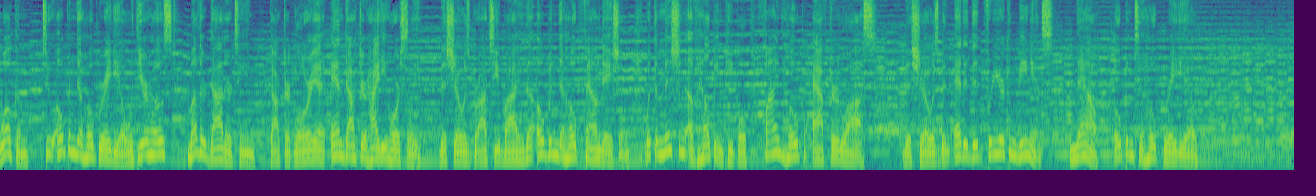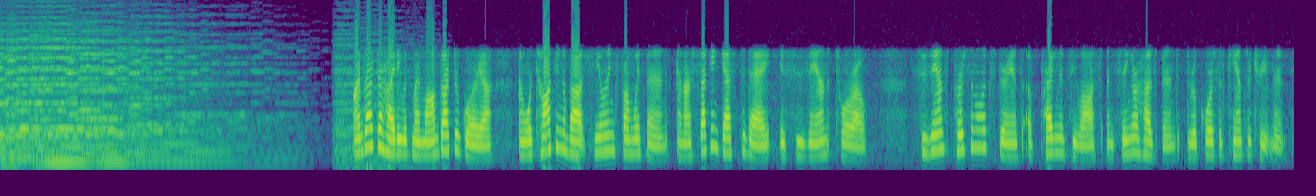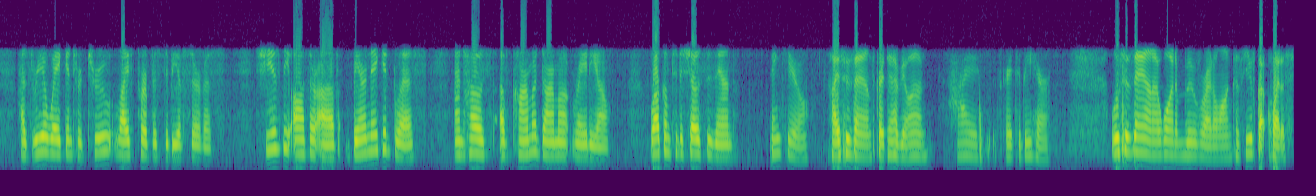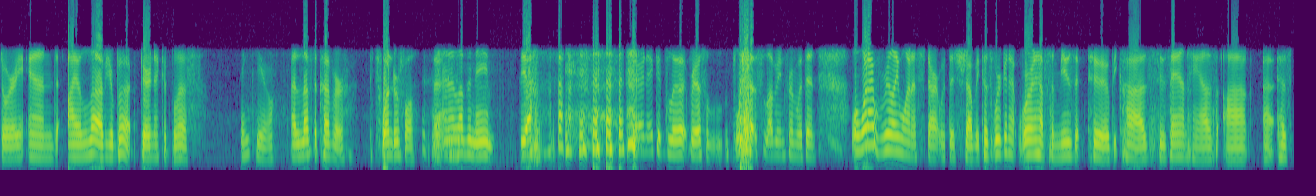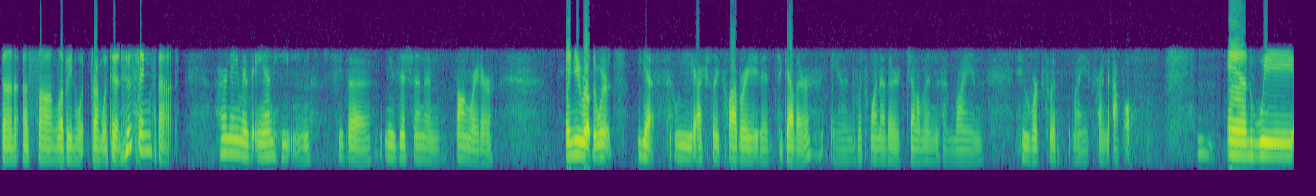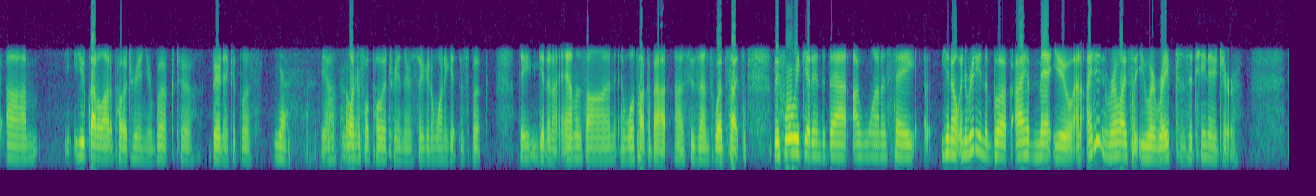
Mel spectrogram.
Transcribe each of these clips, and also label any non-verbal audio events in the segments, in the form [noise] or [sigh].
Welcome to Open to Hope Radio with your host, mother daughter team, Dr. Gloria and Dr. Heidi Horsley. This show is brought to you by the Open to Hope Foundation with the mission of helping people find hope after loss. This show has been edited for your convenience. Now, Open to Hope Radio. I'm Dr. Heidi with my mom, Dr. Gloria and we're talking about healing from within. And our second guest today is Suzanne Toro. Suzanne's personal experience of pregnancy loss and seeing her husband through a course of cancer treatment has reawakened her true life purpose to be of service. She is the author of Bare Naked Bliss and host of Karma Dharma Radio. Welcome to the show, Suzanne. Thank you. Hi, Suzanne. It's great to have you on. Hi. It's great to be here. Well, Suzanne, I want to move right along because you've got quite a story, and I love your book, Bare Naked Bliss. Thank you. I love the cover. It's wonderful. [laughs] and I love the name. Yeah. [laughs] Bare Naked Bliss, Bliss, loving from within. Well, what I really want to start with this show because we're gonna we're gonna have some music too because Suzanne has uh, uh has done a song, "Loving from Within." Who sings that? Her name is Anne Heaton. She's a musician and songwriter. And you wrote the words? Yes, we actually collaborated together and with one other gentleman, um, Ryan, who works with my friend Apple. And we, um, you've got a lot of poetry in your book too, Bare Naked Bliss. Yes. Yeah, wonderful poetry in there. So you're going to want to get this book. Then you can get it on Amazon, and we'll talk about uh, Suzanne's websites. Before we get into that, I want to say, you know, in reading the book, I have met you, and I didn't realize that you were raped as a teenager.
